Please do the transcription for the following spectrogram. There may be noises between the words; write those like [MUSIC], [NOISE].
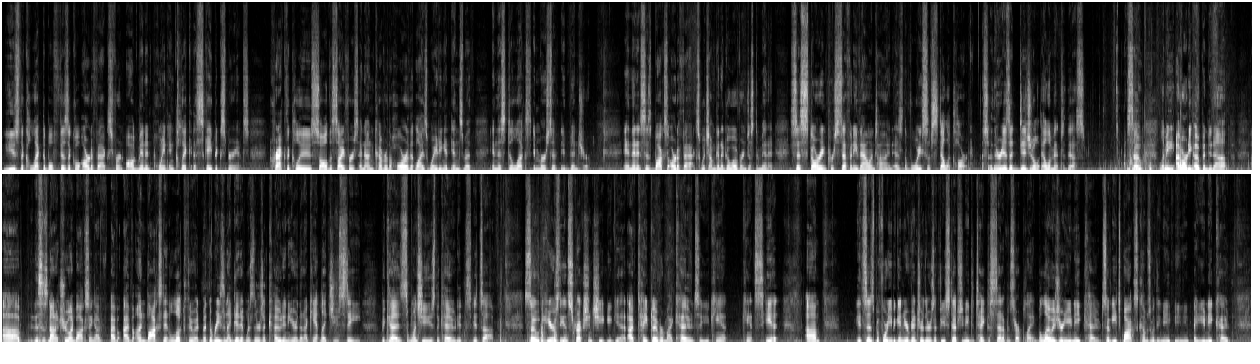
Use the collectible physical artifacts for an augmented point and click escape experience. Crack the clues, solve the ciphers, and uncover the horror that lies waiting at Innsmouth in this deluxe immersive adventure. And then it says box artifacts, which I'm going to go over in just a minute. It says starring Persephone Valentine as the voice of Stella Clark. So there is a digital element to this. So let me, I've already opened it up. Uh, this is not a true unboxing. I've, I've, I've unboxed it and looked through it, but the reason I did it was there's a code in here that I can't let you see because once you use the code, it's, it's up. So here's the instruction sheet you get. I've taped over my code so you can't, can't [LAUGHS] see it. Um, it says before you begin your venture, there's a few steps you need to take to set up and start playing. Below is your unique code. So each box comes with a unique, a unique code.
